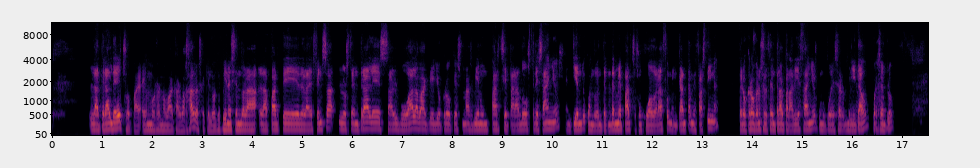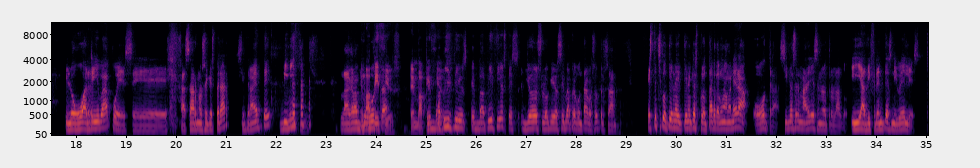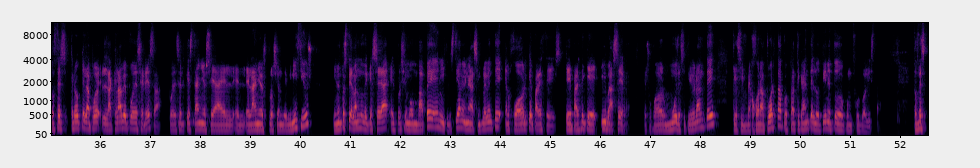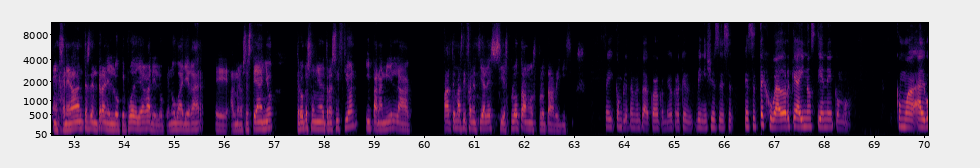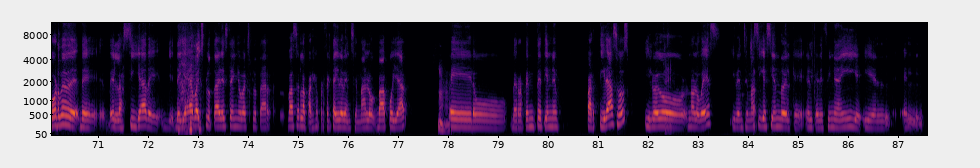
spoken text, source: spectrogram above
Lateral derecho, hemos renovado a Carvajal, o sea que lo que viene siendo la, parte de la defensa, los centrales, salvo Álava, que yo creo que es más bien un parche para dos, tres años, entiendo, cuando entenderme parche es un jugadorazo, me encanta, me fascina, pero creo que no es el central para diez años, como puede ser Militao, por ejemplo. Y luego arriba, pues eh, Hazard no sé qué esperar, sinceramente. Vinicius, la gran pregunta. Mbapicius. Mbapicius, que es, yo es lo que os iba a preguntar a vosotros. O sea, este chico tiene, tiene que explotar de alguna manera u otra. Si no es el Madrid, es en el otro lado. Y a diferentes niveles. Entonces, creo que la, clave puede ser esa. Puede ser que este año sea el, año de explosión de Vinicius. Y no te estoy hablando de que sea el próximo Mbappé, ni Cristiano, ni nada. Simplemente el jugador que parece, que parece que iba a ser. Es un jugador muy desequilibrante, que si mejora puerta, pues prácticamente lo tiene todo como futbolista. Entonces, en general, antes de entrar en lo que puede llegar y en lo que no va a llegar, eh, al menos este año, Creo que es un año de transición y para mí la parte más diferencial es si explota o no explota a Vinicius. Estoy completamente de acuerdo contigo. Creo que Vinicius es, este jugador que ahí nos tiene como, como al borde de, la silla de, ya va a explotar, este año va a explotar, va a ser la pareja perfecta ahí de Benzema, lo va a apoyar, pero de repente tiene partidazos y luego no lo ves y Benzema sigue siendo el que, el que define ahí y, el, el...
